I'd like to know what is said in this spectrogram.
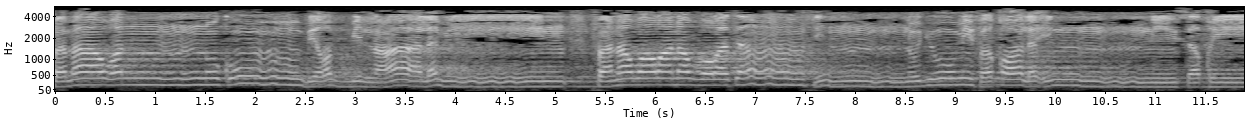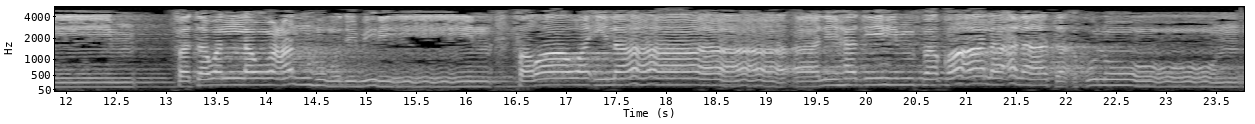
فما ظنكم برب العالمين فنظر نظرة في النجوم فقال إني سقيم فتولوا عنه مدبرين فراو إلى آلهتهم فقال ألا تأكلون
